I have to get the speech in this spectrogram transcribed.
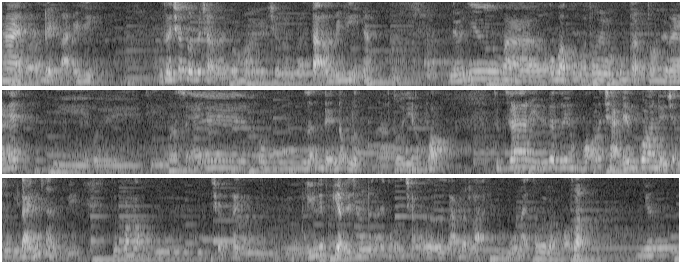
hai nó đã để lại cái gì thời trước tôi có trả lời câu hỏi về chuyện là nó đã tạo ra cái gì nhá. Nếu như mà ông bà cụ của tôi mà không tẩn tôi về bé thì hồi thì nó sẽ không dẫn đến động lực là tôi đi học võ. Thực ra thì cái việc tôi học võ nó chả liên quan đến chuyện tôi bị đánh cả, vì tôi có học ừ, trở thành lý liên kiệt đi chăng nữa thì tôi cũng chẳng bao giờ dám bật lại bố mẹ tôi bằng võ thuật. Nhưng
